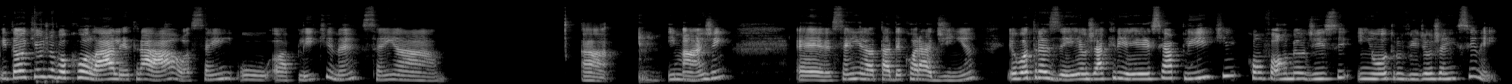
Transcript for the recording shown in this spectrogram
Então aqui eu já vou colar a letra A, ó, sem o, aplique, né? Sem a, a imagem. É, sem ela estar tá decoradinha, eu vou trazer, eu já criei esse aplique, conforme eu disse em outro vídeo eu já ensinei.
